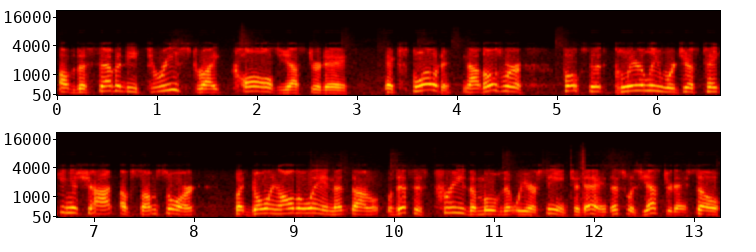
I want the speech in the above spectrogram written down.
of the 73 strike calls yesterday exploded. Now, those were folks that clearly were just taking a shot of some sort, but going all the way. And that, uh, this is pre the move that we are seeing today. This was yesterday. So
